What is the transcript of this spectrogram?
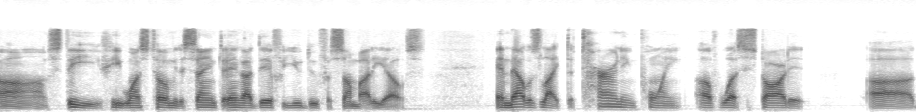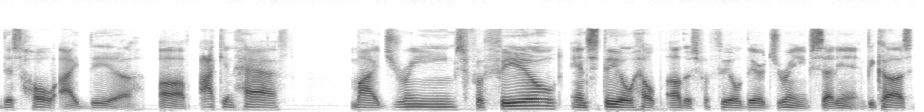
uh, Steve. He once told me the same thing I did for you, do for somebody else. And that was like the turning point of what started uh, this whole idea of I can have my dreams fulfilled and still help others fulfill their dreams set in. Because,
